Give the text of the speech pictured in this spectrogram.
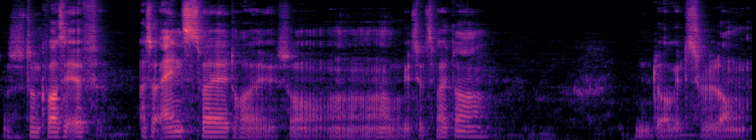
Das ist dann quasi F, also 1, 2, 3. So, äh, wo geht's jetzt weiter? Da geht's lang.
